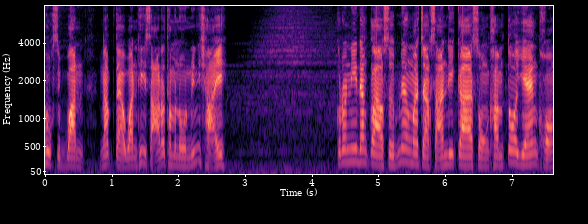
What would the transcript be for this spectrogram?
360 วัน นับแต่วันที่สารรัฐธรรมนูญวินิจฉัย กรณีดังกล่าวสืบเนื่องมาจากสารดีกาส่งคำโต้แย้งของ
